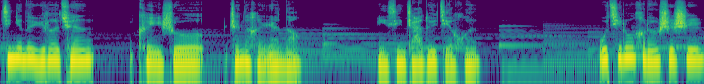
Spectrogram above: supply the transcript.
今年的娱乐圈可以说真的很热闹，明星扎堆结婚。吴奇隆和刘诗诗，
